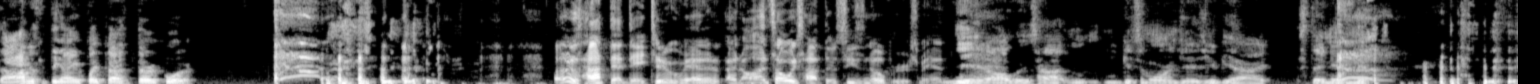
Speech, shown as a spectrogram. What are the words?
I, I honestly think I ain't played past the third quarter. Oh, it was hot that day too, man. I know it's always hot those season openers, man. Yeah, always hot. You get some oranges, you be all right. Stay near me.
